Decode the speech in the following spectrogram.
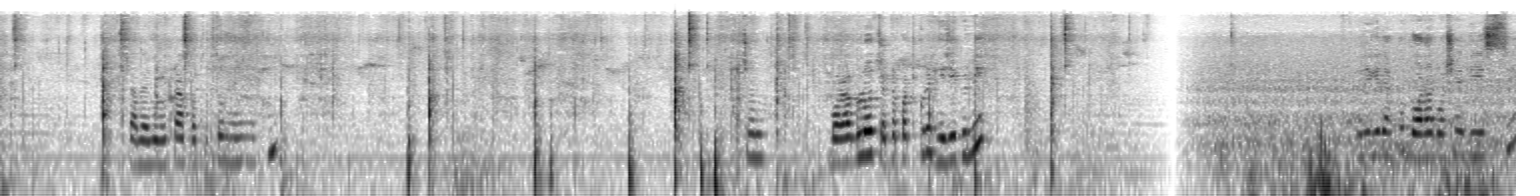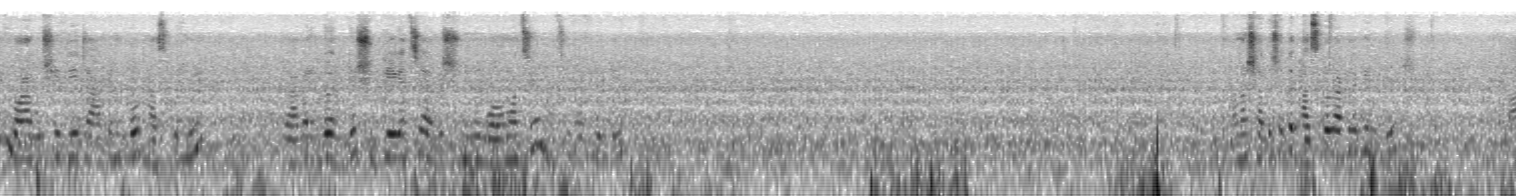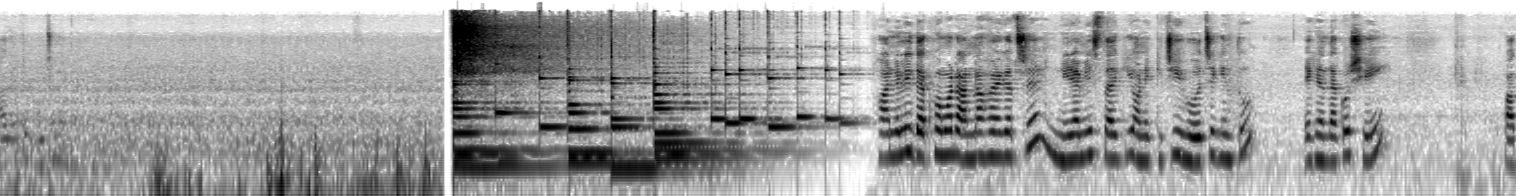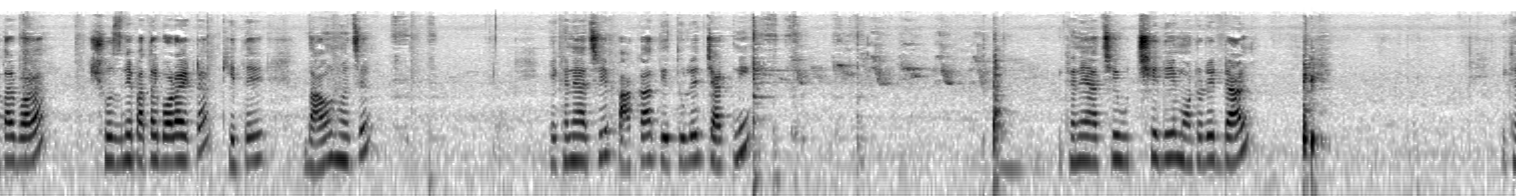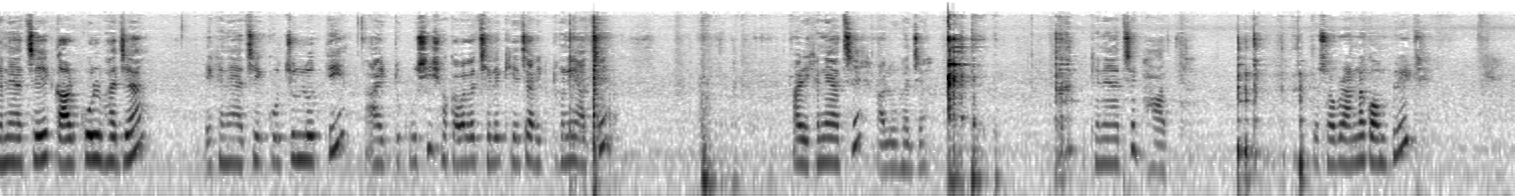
চালের গুঁড়োটা আপাতত নেই এখন। চলো, বড়াগুলো চটাপট করে ভেজে ফেলি। এদিকে দেখো, বড়া বসায় দিয়ে এসেছি। বড়া বসিয়ে দিয়ে জামা প্যান্টগুলো ভাজ করে নিই। জামা প্যান্টগুলো একদম শুকিয়ে গেছে আর সুন্দর গরম আছে, মাছের আমার সাথে সাথে ভাজ করে রাখলে কিন্তু কাজ একটা বুঝে না। ফাইনালি দেখো আমার রান্না হয়ে গেছে। নিরামিষ তাই কি অনেক কিছুই হয়েছে কিন্তু। এখানে দেখো সেই পাতার বড়া, সজনে পাতার বড়া এটা খেতে দারুণ হয়েছে। এখানে আছে পাকা তেঁতুলের চাটনি। এখানে আছে উচ্ছে দিয়ে মটরের ডাল। এখানে আছে কারকোল ভাজা। এখানে আছে কচুর লতি। আর একটু কুশি, সকালবেলা ছেলে খেয়েছে, আর একটুখানি আছে। আর এখানে আছে আলু ভাজা। এখানে আছে ভাত। তো সব রান্না কমপ্লিট।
